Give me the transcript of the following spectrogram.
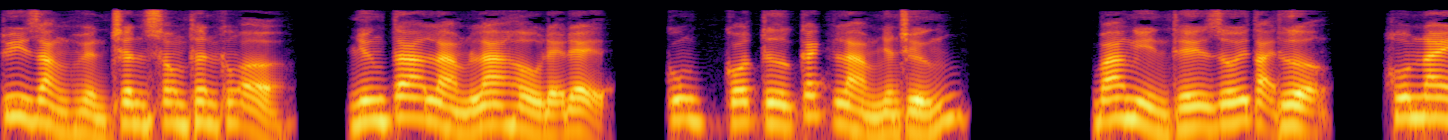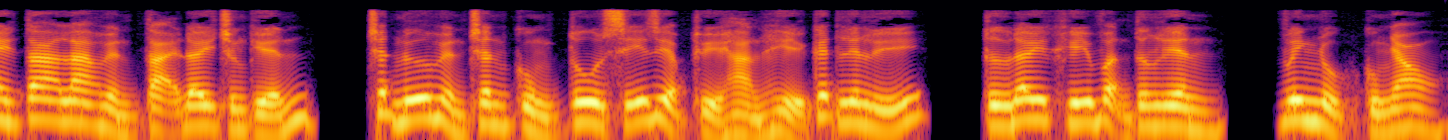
tuy rằng huyền chân song thân không ở, nhưng ta làm la hầu đệ đệ, cũng có tư cách làm nhân chứng. Ba nghìn thế giới tại thượng, hôm nay ta la huyền tại đây chứng kiến, chất nữ huyền chân cùng tu sĩ Diệp Thủy Hàn hỉ kết liên lý, từ đây khí vận tương liên, vinh nhục cùng nhau.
